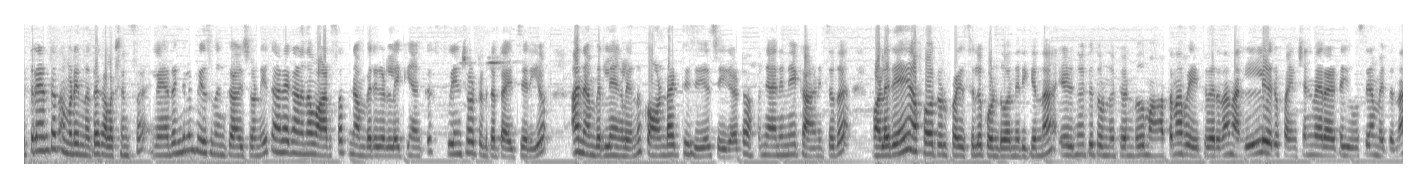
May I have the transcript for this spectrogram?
ഇത്രയാണ് നമ്മുടെ ഇന്നത്തെ കളക്ഷൻസ് ഏതെങ്കിലും പീസ് നിങ്ങൾക്ക് ആവശ്യമുണ്ടെങ്കിൽ താഴെ കാണുന്ന വാട്സപ്പ് നമ്പറുകളിലേക്ക് ഞങ്ങൾക്ക് സ്ക്രീൻഷോട്ട് എടുത്തിട്ട് അയച്ചു തരികയോ ആ നമ്പറിൽ ഞങ്ങളെ ഒന്ന് കോൺടാക്ട് ചെയ്യുകയോ ചെയ്യുക കേട്ടോ. അപ്പം ഞാനിനെ കാണിച്ചത് വളരെ അഫോർഡബിൾ പ്രൈസിൽ കൊണ്ടുവന്നിരിക്കുന്ന എഴുന്നൂറ്റി തൊണ്ണൂറ്റി ഒൻപത് മാത്രം റേറ്റ് വരുന്ന നല്ലൊരു ഫംഗ്ഷൻ വെയർ ആയിട്ട് യൂസ് ചെയ്യാൻ പറ്റുന്ന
